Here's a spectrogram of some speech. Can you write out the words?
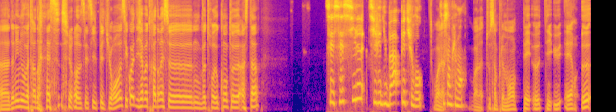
Euh, Donnez-nous votre adresse sur euh, Cécile Péturon. C'est quoi déjà votre adresse, votre compte Insta? C'est Cécile-du-bas Pétureau, Voilà. tout simplement. Voilà, tout simplement E P-E-T-U-R-E-A-U.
